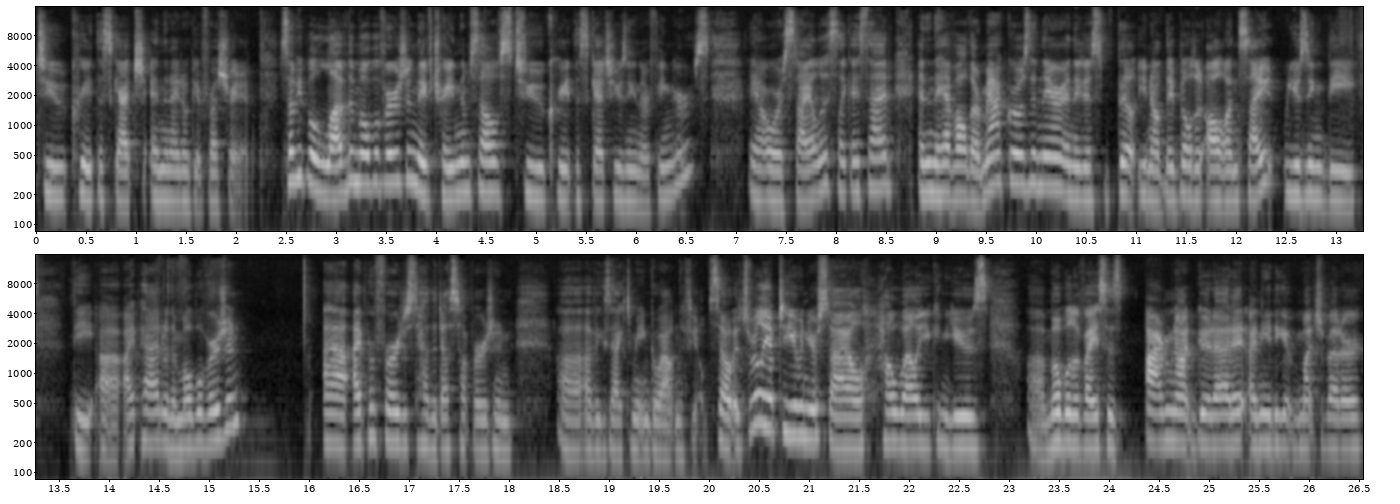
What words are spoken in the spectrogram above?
to create the sketch, and then I don't get frustrated. Some people love the mobile version. They've trained themselves to create the sketch using their fingers or a stylus, like I said, and then they have all their macros in there, and they just build, you know, they build it all on site using the the uh, iPad or the mobile version. Uh, I prefer just to have the desktop version uh, of Xactimate and go out in the field. So it's really up to you and your style, how well you can use uh, mobile devices. I'm not good at it. I need to get much better.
